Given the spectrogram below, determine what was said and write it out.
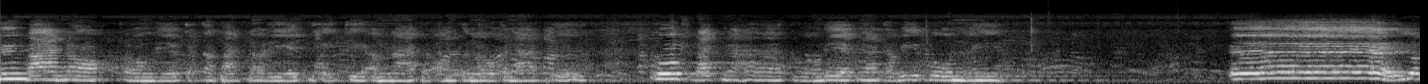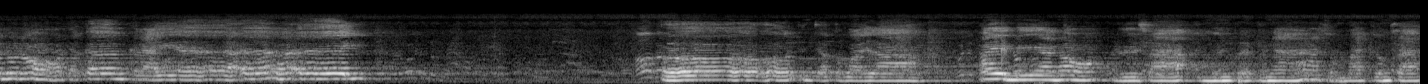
នឹងបានមកក្រុមរាជកបត្តរាជជាអំណាចព្រះអង្គទៅកណាគឺលោកស្ដេចណាក្រុមរាជណាតវិពូននេះអេយោណូណូតកើងក្រៃអើយអើ จึงจะกวายลา ให้เมียนอกหรือสาเงินปรารถนาสมบัติสงสาร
